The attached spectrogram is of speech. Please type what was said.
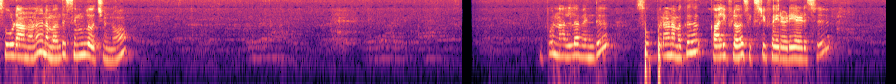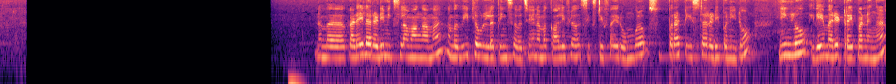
சூடானோன்னே நம்ம வந்து சிம்மில் வச்சிடணும். இப்போ நல்லா வெந்து சூப்பராக நமக்கு காலிஃப்ளவர் சிக்ஸ்டி ஃபைவ் ரெடி ஆகிடுச்சு நம்ம கடையில் ரெடி மிக்ஸ்லாம் வாங்காமல் நம்ம வீட்டில் உள்ள திங்ஸை வச்சே நம்ம காலிஃப்ளவர் சிக்ஸ்டி ஃபைவ் ரொம்ப சூப்பராக டேஸ்ட்டாக ரெடி பண்ணிட்டோம். நீங்களும் இதே மாதிரி ட்ரை பண்ணுங்கள்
